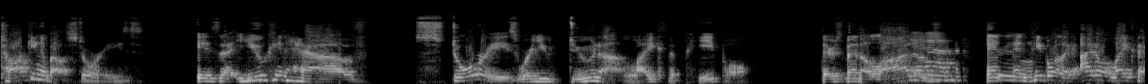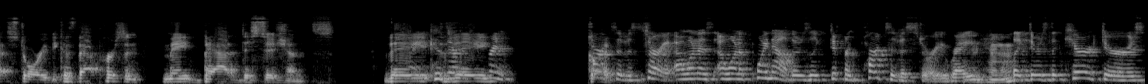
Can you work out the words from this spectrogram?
talking about stories is that you can have stories where you do not like the people. There's been a lot of Yeah, that's and, true. and people are like, I don't like that story because that person made bad decisions. They are they different Go parts of a story. I want to I want to point out there's like different parts of a story, right? Mhm. Like there's the characters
